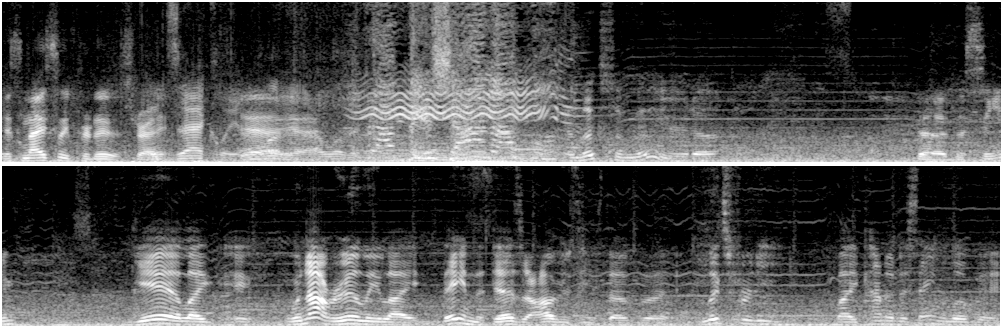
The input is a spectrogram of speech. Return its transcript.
it's nicely produced, right? exactly. I Yeah, love yeah. it. I love it. It looks familiar though. The the scene? Yeah, like, it, well, not really. Like, they in the desert, obviously, and stuff, but it looks pretty, like, kind of the same a little bit.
